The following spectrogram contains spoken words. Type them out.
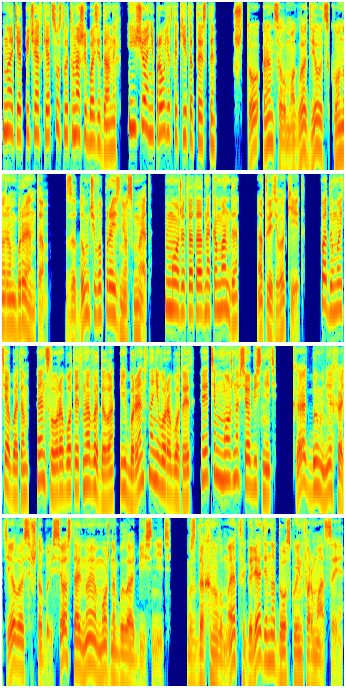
но эти отпечатки отсутствуют в нашей базе данных. И еще они проводят какие-то тесты». Что Энсел могла делать с Конором Брентом? Задумчиво произнес Мэт. «Может, это одна команда?» — ответила Кейт. «Подумайте об этом. Энслоу работает на Ведела, и Брент на него работает. Этим можно все объяснить». «Как бы мне хотелось, чтобы все остальное можно было объяснить». Вздохнул Мэт, глядя на доску информации.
